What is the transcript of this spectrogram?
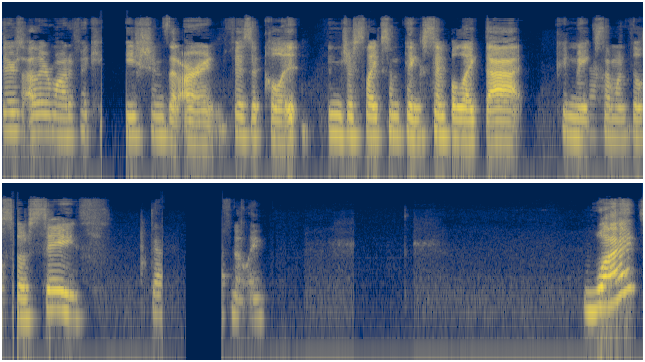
there's other modifications that aren't physical. It, and just like something simple like that can make Yeah. someone feel so safe. definitely What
